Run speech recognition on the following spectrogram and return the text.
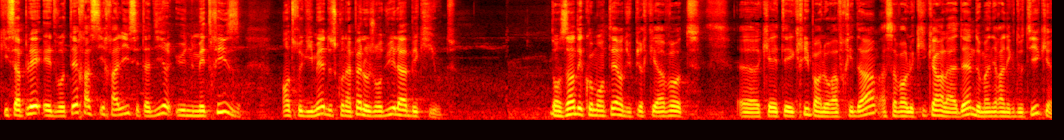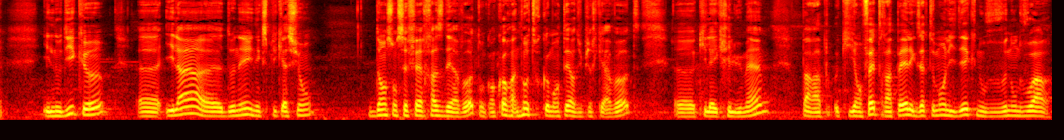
qui s'appelait Edvotecha Sichali, c'est-à-dire une maîtrise, entre guillemets, de ce qu'on appelle aujourd'hui la Bekiyut. Dans un des commentaires du Pirkei Avot, euh, qui a été écrit par le Rav Frida, à savoir le Kikar la Aden, de manière anecdotique, il nous dit que euh, il a euh, donné une explication dans son Sefer Chasde Avot, donc encore un autre commentaire du Pirkei Avot, qu'il a écrit lui-même, qui en fait rappelle exactement l'idée que nous venons de voir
